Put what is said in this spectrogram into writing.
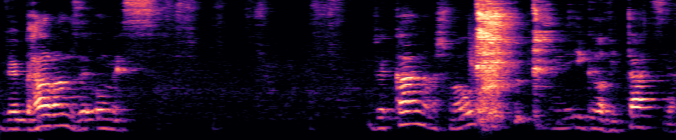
ובהרם זה עומס. וכאן המשמעות היא גרביטציה.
